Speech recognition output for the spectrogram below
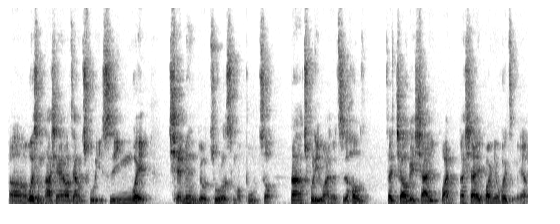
呃，为什么他现在要这样处理？是因为前面有做了什么步骤？那他处理完了之后。再交给下一关，那下一关又会怎么样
